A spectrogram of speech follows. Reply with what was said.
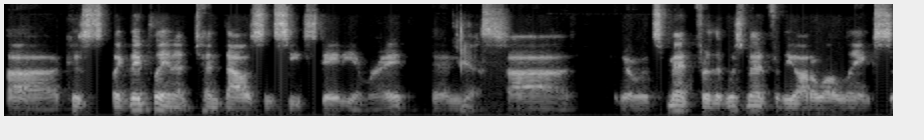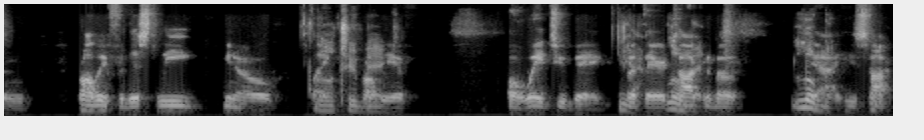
because uh, like they play in a 10,000 seat stadium, right? And yes, uh, you know, it's meant for that was meant for the Ottawa Lynx and probably for this league, you know, like a little too big. A, oh, way too big. Yeah, but they're talking bit. about yeah, bit. he's talking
